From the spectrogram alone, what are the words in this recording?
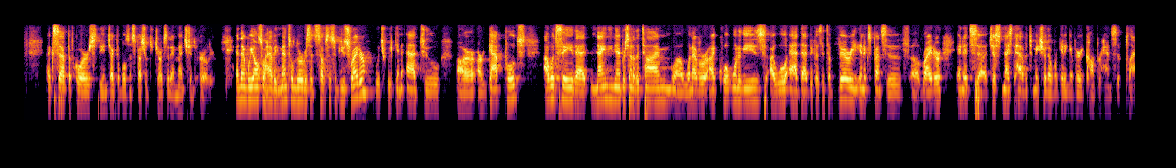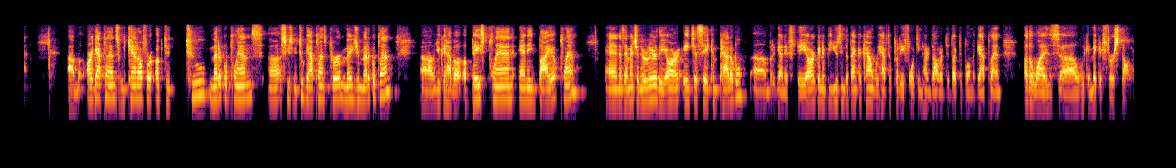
except of course the injectables and specialty drugs that I mentioned earlier. And then we also have a mental, nervous, and substance abuse rider, which we can add to our, our gap quotes. I would say that 99% of the time, uh, whenever I quote one of these, I will add that because it's a very inexpensive uh, and it's uh, just nice to have it to make sure that we're getting a very comprehensive plan. Um, our gap plans, we can offer up to two medical plans, uh, excuse me, two gap plans per major medical plan. Uh, you can have a, a base plan and a buy-up plan. And as I mentioned earlier, they are HSA compatible. Um, but again, if they are going to be using the bank account, we have to put a $1,400 deductible on the gap plan. Otherwise, uh, we can make it first dollar.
